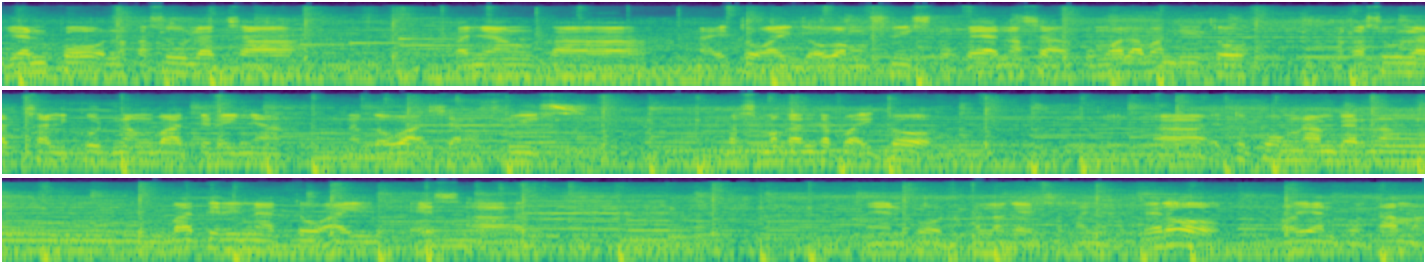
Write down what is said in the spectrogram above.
Yan po nakasulat sa kanyang ka, na ito ay gawang Swiss. O kaya nasa kung wala man dito nakasulat sa likod ng battery niya na gawa siyang Swiss. Mas maganda pa ito. Ah, ito pong number ng battery na to ay SR ayan po nakalagay sa kanya. Pero o oh, yan po tama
